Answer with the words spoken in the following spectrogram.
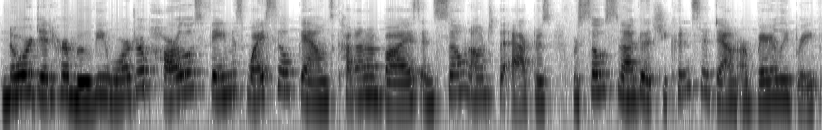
Nor did her movie wardrobe. Harlow's famous white silk gowns cut on a bias and sewn onto the actors were so snug that she couldn't sit down or barely breathe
